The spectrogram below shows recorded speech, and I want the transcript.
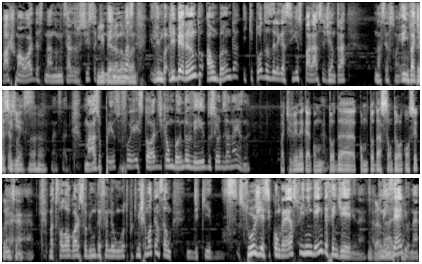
baixa uma ordem na, no Ministério da Justiça que Liberando nenhuma, a liberando a Umbanda e que todas as delegacias parassem de entrar nas sessões, invadir as sessões. aham. né? Mas o preço foi a história de que a Umbanda veio do Senhor dos Anéis, né? Pra te ver, né, cara, como toda, como toda ação tem uma consequência. né? É, é. Mas tu falou agora sobre um defender um outro, porque me chamou a atenção de que surge esse congresso e ninguém defende ele, né? Verdade, Nem Zélio, né?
